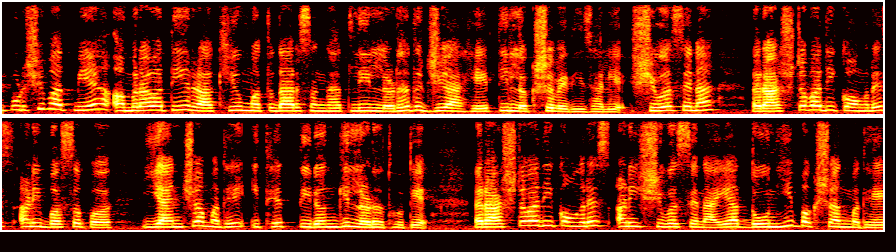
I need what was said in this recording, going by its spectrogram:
पुढची बातमी आहे अमरावती राखीव मतदारसंघातली लढत जी आहे ती लक्षवेधी झाली आहे. शिवसेना राष्ट्रवादी काँग्रेस आणि बसप यांच्यामध्ये इथे तिरंगी लढत होतीये. राष्ट्रवादी काँग्रेस आणि शिवसेना या दोन्ही पक्षांमध्ये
